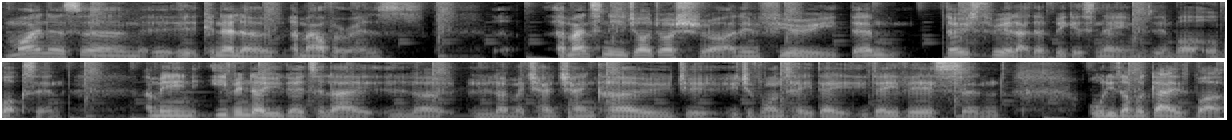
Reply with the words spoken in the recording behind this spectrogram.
minus um, Canelo, um, Alvarez, um, Anthony Joshua, and then Fury, them those three are like the biggest names in bo- boxing. I mean, even though you go to like Lomachenko, Gervonta Davis, and all these other guys, but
